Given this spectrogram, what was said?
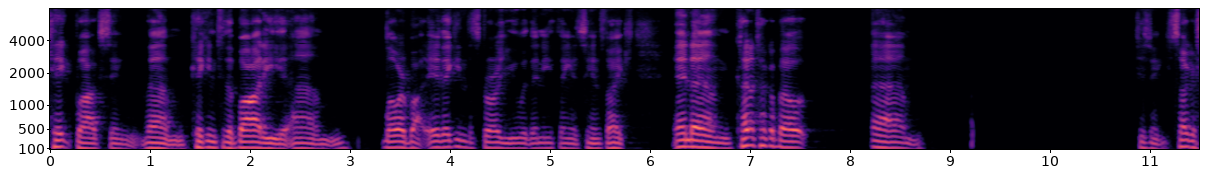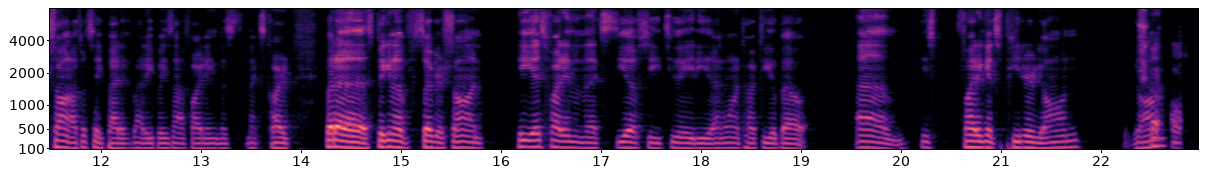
kickboxing, um, kicking to the body, um, lower body. They can destroy you with anything. It seems like, and um, kind of talk about um. Excuse me, Sugar Sean. I was going to say Paddy the Body, but he's not fighting this next card. But uh, speaking of Sugar Sean, he is fighting the next UFC 280. I want to talk to you about um, he's fighting against Peter. Yan.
